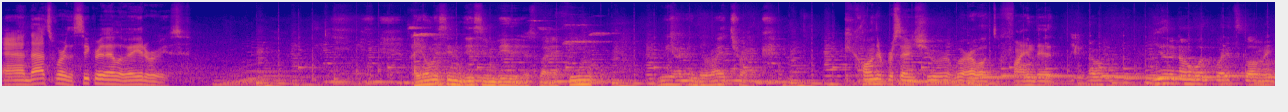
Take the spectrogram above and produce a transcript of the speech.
And that's where the secret elevator is. I only seen this in videos, but I think we are in the right track. 100% sure we're about to find it. You know, you don't know what, what it's coming.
